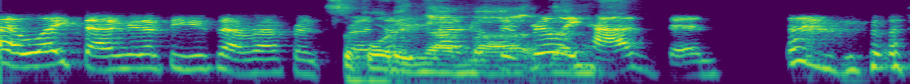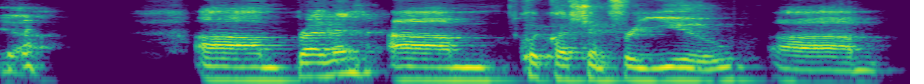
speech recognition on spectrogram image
I like that. I'm going to have to use that reference. Supporting them. Uh, it really them. has been. yeah. Um, Brendan, um, quick question for you. Um,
